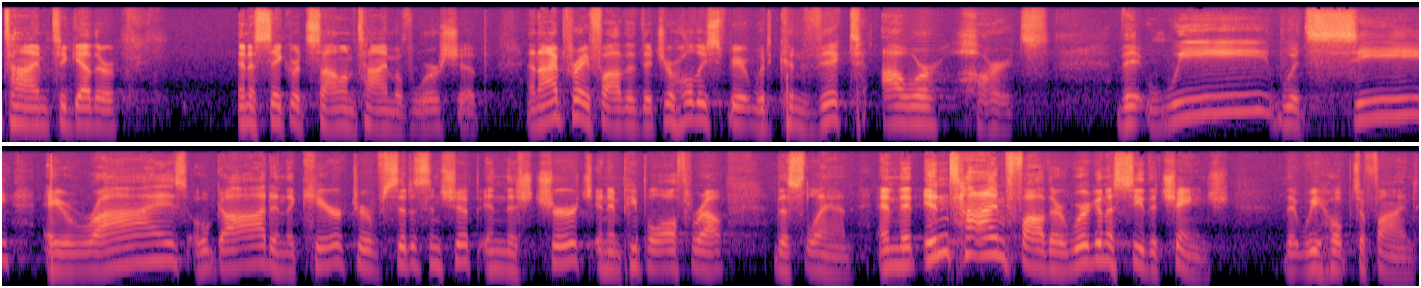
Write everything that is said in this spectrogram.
time together in a sacred, solemn time of worship. And I pray, Father, that your Holy Spirit would convict our hearts, that we would see a rise, oh God, in the character of citizenship in this church and in people all throughout this land. And that in time, Father, we're going to see the change that we hope to find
